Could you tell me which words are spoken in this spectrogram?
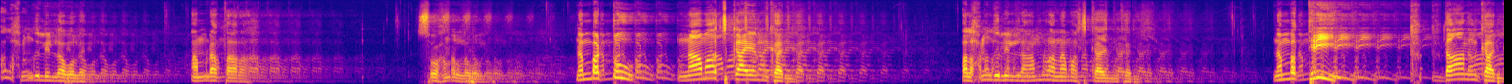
আলহামদুলিল্লাহ বলেন। আমরা তারা। সোহান বলেন। নাম্বার টু নামাজ কায়েমকারী আলহামদুলিল্লাহ, আমরা নামাজ কায়েমকারী নাম্বার থ্রি দানকারী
